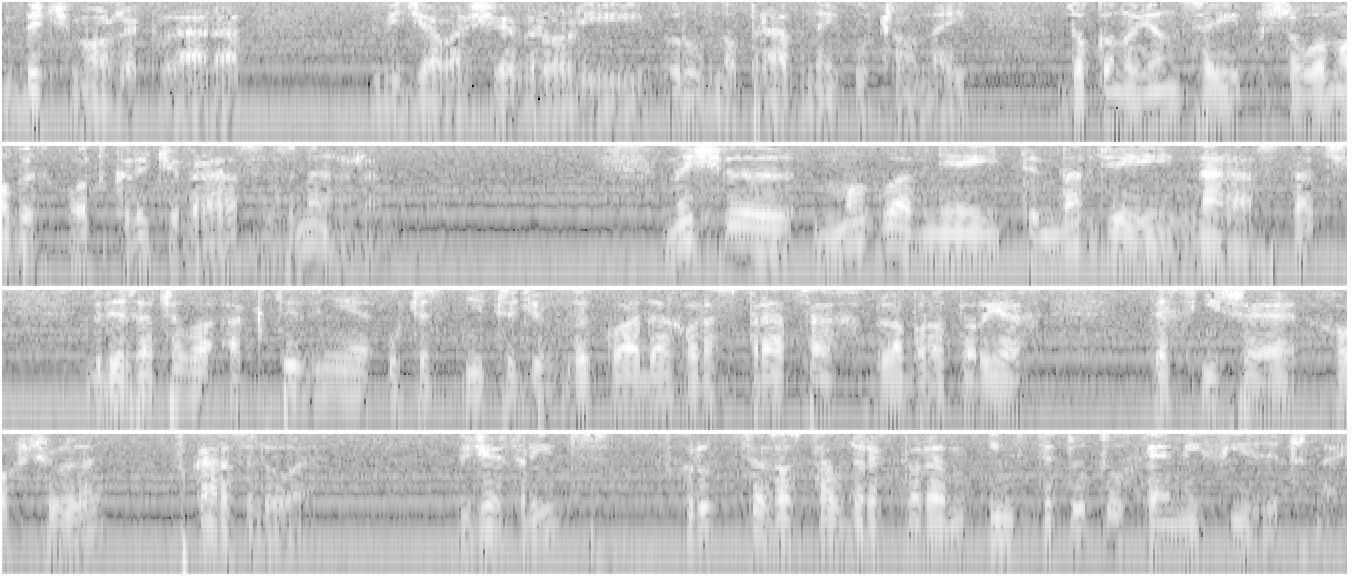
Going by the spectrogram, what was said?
Być może Klara widziała się w roli równoprawnej uczonej, dokonującej przełomowych odkryć wraz z mężem. Myśl mogła w niej tym bardziej narastać, gdy zaczęła aktywnie uczestniczyć w wykładach oraz pracach w laboratoriach Technische Hochschule w Karlsruhe, gdzie Fritz wkrótce został dyrektorem Instytutu Chemii Fizycznej.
